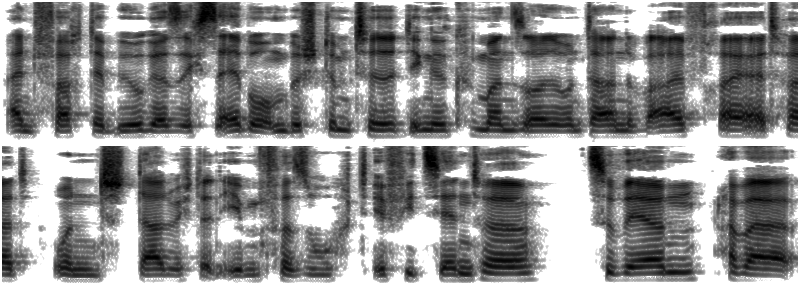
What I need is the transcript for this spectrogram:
einfach der Bürger sich selber um bestimmte Dinge kümmern soll und da eine Wahlfreiheit hat und dadurch dann eben versucht, effizienter zu werden. Aber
